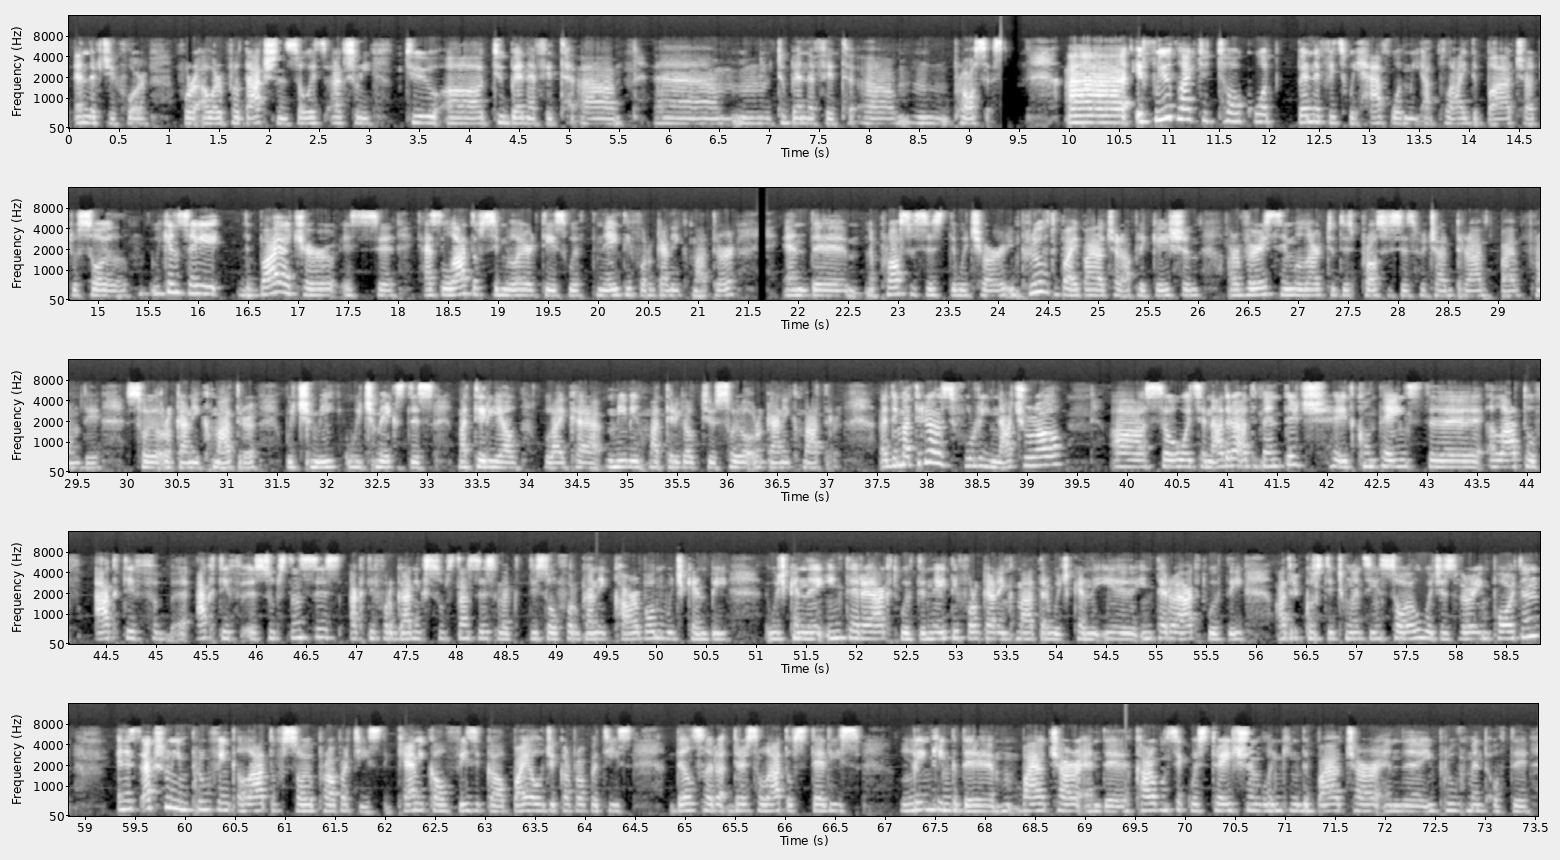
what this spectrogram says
energy for for our production. So it's actually to uh, to benefit uh, um, to benefit um, process. Uh, if we would like to talk what benefits we have when we apply the biochar to soil. We can say the biochar is, uh, has a lot of similarities with native organic matter and the, processes which are improved by biochar application are very similar to these processes which are derived by, from the soil organic matter which, make, which makes this material like a mimic material to soil organic matter. Uh, the material is fully natural uh, so it's another advantage. It contains the, a lot of active uh, active substances, active organic substances like dissolved organic carbon, which can be which can interact with the native organic matter, which can uh, interact with the other constituents in soil, which is very important. And it's actually improving a lot of soil properties, the chemical, physical, biological properties. There's a, there's a lot of studies linking the biochar and the carbon sequestration, linking the biochar and the improvement of the uh,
